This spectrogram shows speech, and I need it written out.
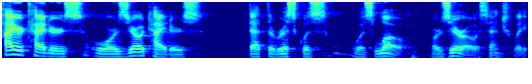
higher titers or zero titers, that the risk was, was low or zero essentially.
